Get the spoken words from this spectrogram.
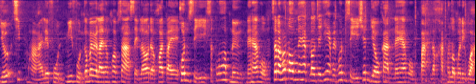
เยอะชิบหายเลยฝุ่น มีฝุ่นก็ไม่เป็นไรทำความสะอาดเสร็จแล้วเดี๋ยวค่อยไปพ่นสีอีกสักรอบหนึ่งนะครับผมสำหรับพัดลมนะครับเราจะแยกไปพ่นสีเช่นเดียวกันนะครับผมไปเราขันพัดลมกันดีกว่า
